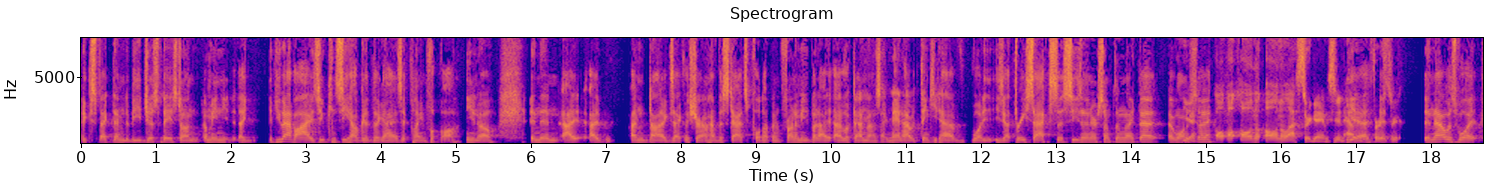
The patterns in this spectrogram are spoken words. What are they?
expect them to be just based on I mean like if you have eyes you can see how good the guy is at playing football you know and then I I I'm not exactly sure I don't have the stats pulled up in front of me but I, I looked at him and I was like man I would think he'd have what he's got three sacks this season or something like that I want yeah. to say all, all, all, in the, all in the last three games he didn't have yeah, the first it, three and that was what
